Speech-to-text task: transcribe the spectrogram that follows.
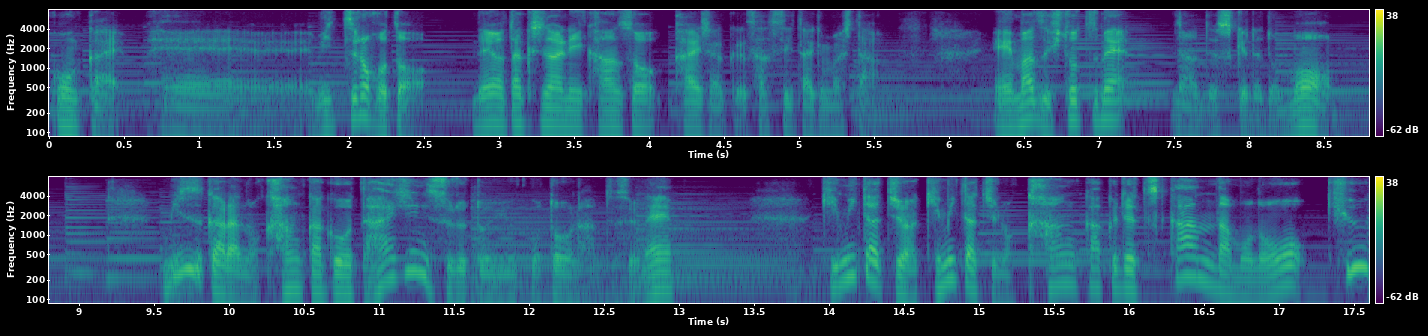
今回、えー3つのことを、私なりに感想、解釈させていただきました。えーまず1つ目なんですけれども、自らの感覚を大事にするということなんですよね。君たちは君たちの感覚で掴んだものを究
